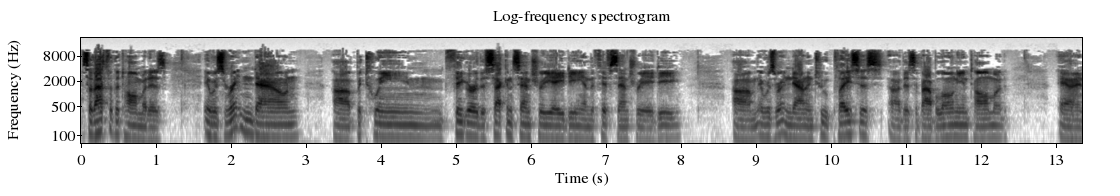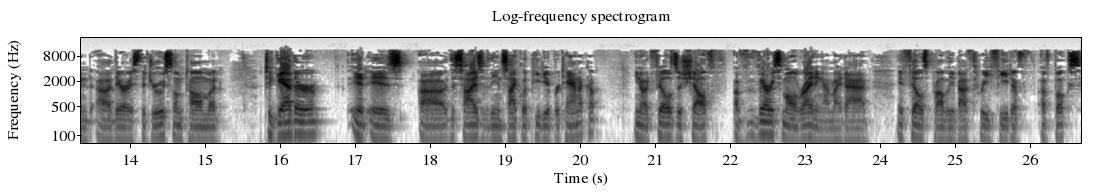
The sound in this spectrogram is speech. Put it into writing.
so that's what the Talmud is. It was written down uh, between figure the second century AD and the fifth century AD. Um, it was written down in two places. Uh, there's the Babylonian Talmud, and uh, there is the Jerusalem Talmud. Together, it is uh, the size of the Encyclopedia Britannica. You know, it fills a shelf of very small writing, I might add. It fills probably about three feet of, of books.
